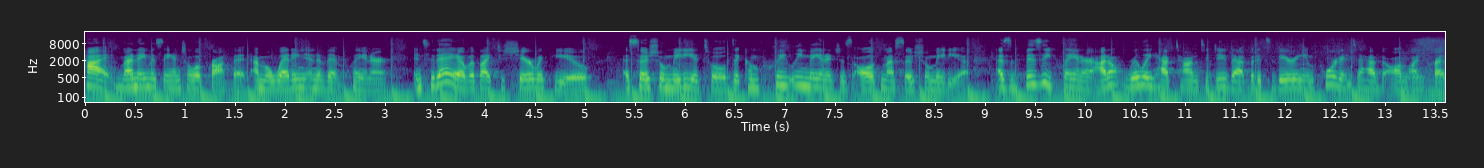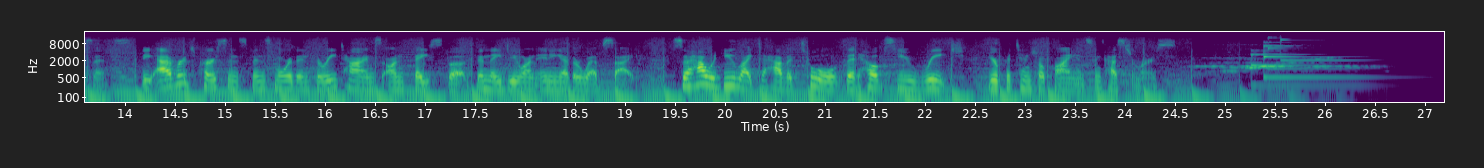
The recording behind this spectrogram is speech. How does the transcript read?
Hi, my name is Angela Profit. I'm a wedding and event planner, and today I would like to share with you a social media tool that completely manages all of my social media. As a busy planner, I don't really have time to do that, but it's very important to have the online presence. The average person spends more than three times on Facebook than they do on any other website. So how would you like to have a tool that helps you reach your potential clients and customers?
